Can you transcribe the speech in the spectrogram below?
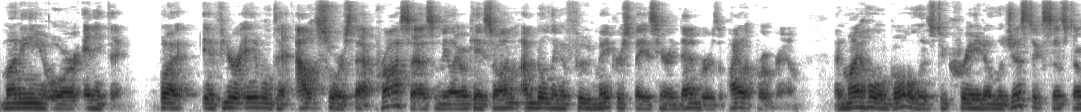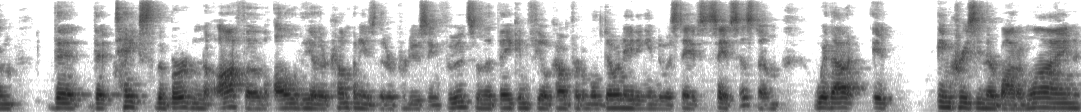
money, or anything. But if you're able to outsource that process and be like, okay, so I'm, I'm building a food makerspace here in Denver as a pilot program. And my whole goal is to create a logistics system that, that takes the burden off of all of the other companies that are producing food so that they can feel comfortable donating into a safe, safe system without it increasing their bottom line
